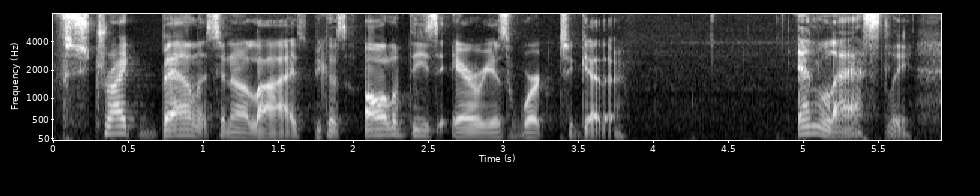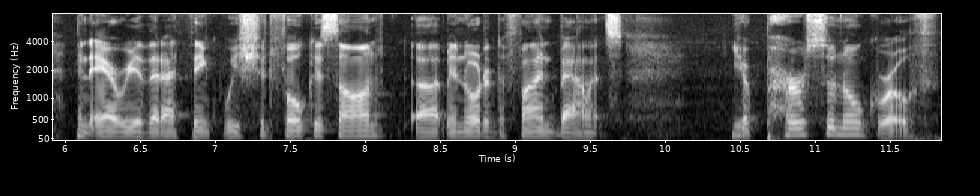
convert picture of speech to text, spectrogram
strike balance in our lives because all of these areas work together. And lastly, an area that I think we should focus on uh, in order to find balance your personal growth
